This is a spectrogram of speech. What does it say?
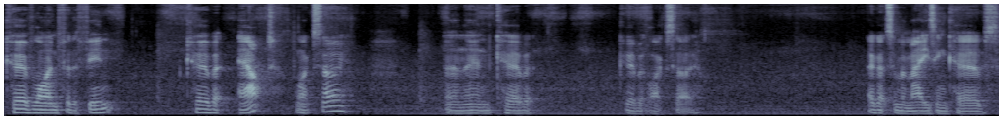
curve line for the fin, curve it out like so, and then curve it, curve it like so. They've got some amazing curves.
